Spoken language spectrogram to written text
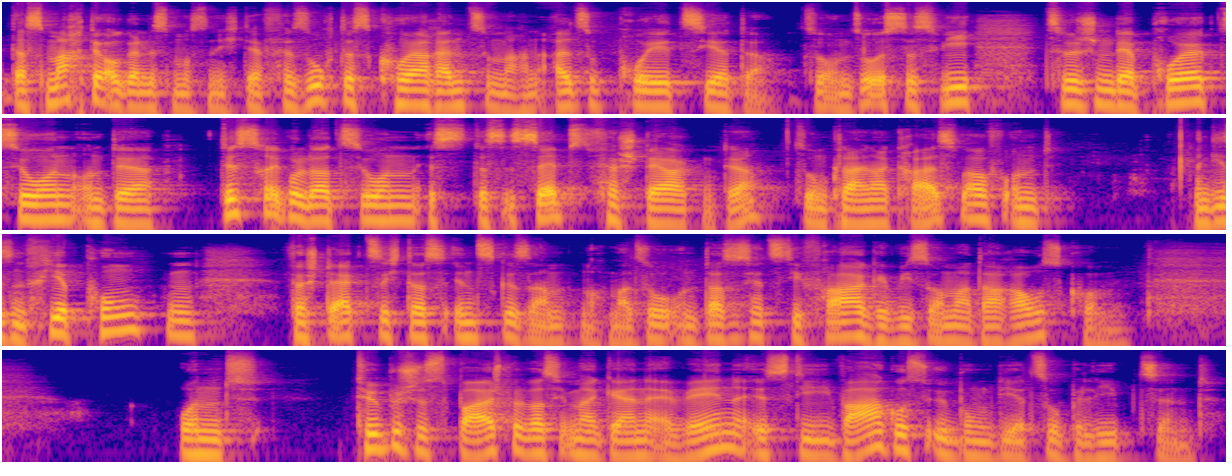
das macht der Organismus nicht. Der versucht das kohärent zu machen, also projiziert er. So, und so ist es wie zwischen der Projektion und der Dysregulation ist, das ist selbstverstärkend, ja, so ein kleiner Kreislauf und in diesen vier Punkten verstärkt sich das insgesamt nochmal so. Und das ist jetzt die Frage, wie soll man da rauskommen? Und typisches Beispiel, was ich immer gerne erwähne, ist die Vagusübungen, die jetzt so beliebt sind.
